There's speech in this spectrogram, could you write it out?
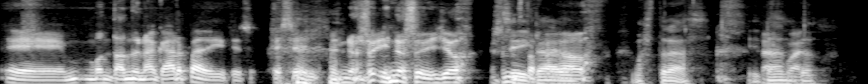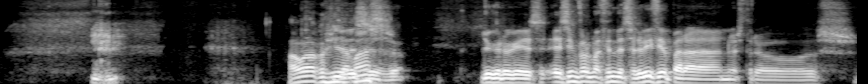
eh, montando una carpa, dices, es él, y no soy, y no soy yo. Eso Sí, está claro. pagado. Ostras, y Tal tanto. cual. ¿Alguna cosilla Entonces, más? eso. Yo creo que es, es información de servicio para nuestros,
